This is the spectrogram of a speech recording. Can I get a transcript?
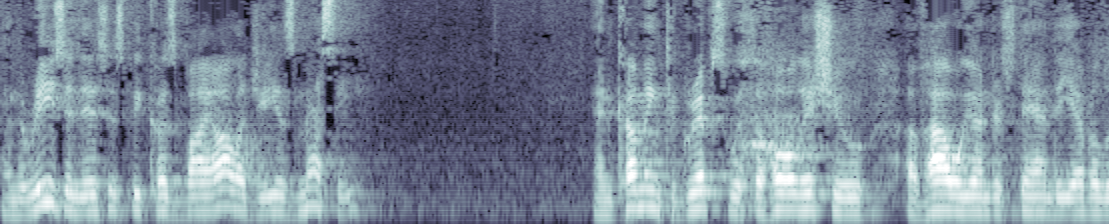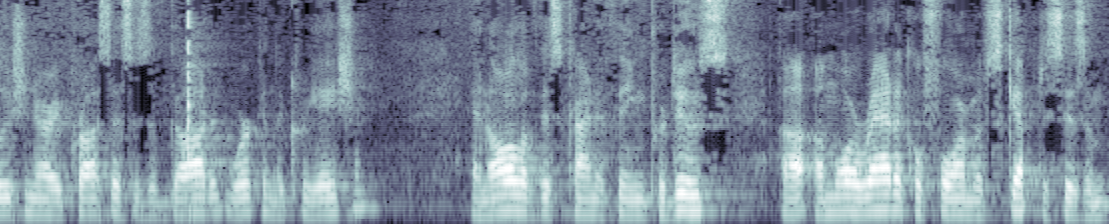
And the reason is, is because biology is messy. And coming to grips with the whole issue of how we understand the evolutionary processes of God at work in the creation and all of this kind of thing produce uh, a more radical form of skepticism.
